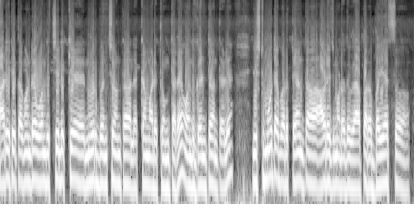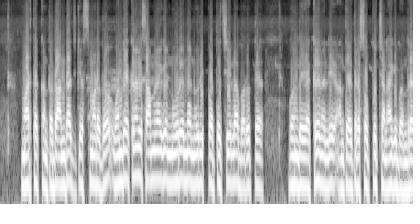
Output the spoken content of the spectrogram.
ಆ ರೀತಿ ತೊಗೊಂಡ್ರೆ ಒಂದು ಚೀಲಕ್ಕೆ ನೂರು ಬಂಚು ಅಂತ ಲೆಕ್ಕ ಮಾಡಿ ತುಂಬ್ತಾರೆ, ಒಂದು ಗಂಟೆ ಅಂತೇಳಿ. ಇಷ್ಟು ಮೂಟೆ ಬರುತ್ತೆ ಅಂತ ಆವ್ರೇಜ್ ಮಾಡೋದು, ವ್ಯಾಪಾರ ಬಯಸ್ಸು ಮಾಡ್ತಕ್ಕಂಥದ್ದು, ಅಂದಾಜು ಗೆಸ್ ಮಾಡೋದು. ಒಂದು ಎಕರೆಯಲ್ಲಿ ಸಾಮಾನ್ಯವಾಗಿ ನೂರಿಂದ ನೂರಿಪ್ಪತ್ತು ಚೀಲ ಬರುತ್ತೆ ಒಂದು ಎಕರೆನಲ್ಲಿ ಅಂತ ಹೇಳ್ತಾರೆ, ಸೊಪ್ಪು ಚೆನ್ನಾಗಿ ಬಂದರೆ.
